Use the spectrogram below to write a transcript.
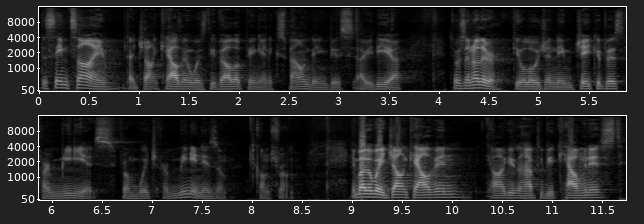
At the same time that John Calvin was developing and expounding this idea, there was another theologian named Jacobus Arminius, from which Arminianism comes from. And by the way, John Calvin, uh, you don't have to be a Calvinist.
